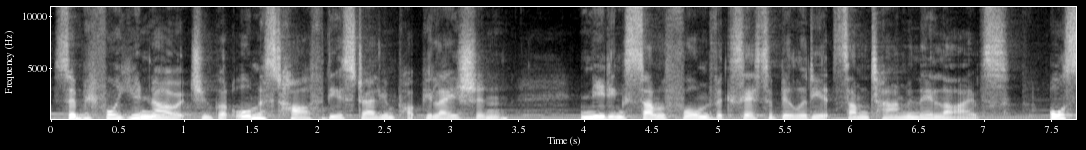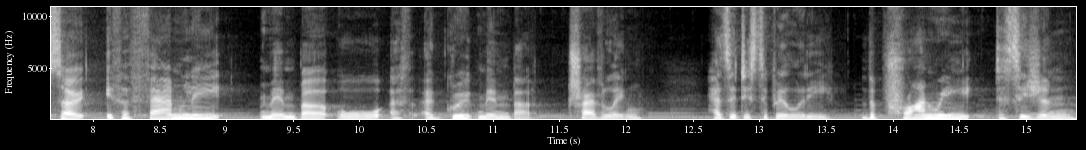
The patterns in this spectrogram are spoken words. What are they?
So before you know it, you've got almost half of the Australian population needing some form of accessibility at some time in their lives. Also, if a family member or a, group member travelling has a disability, the primary decision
